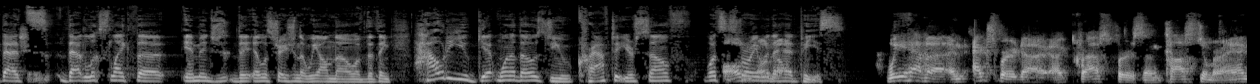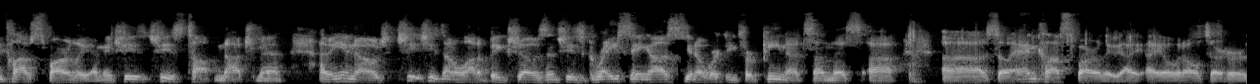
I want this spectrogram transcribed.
that's that looks like the image the illustration that we all know of the thing how do you get one of those do you craft it yourself what's the oh, story no, with no. the headpiece we have a, an expert uh, a craftsperson, costumer, Ann Klaus Farley. I mean, she's she's top notch, man. I mean, you know, she she's done a lot of big shows, and she's gracing us, you know, working for Peanuts on this. Uh, uh, so Ann Klaus Farley, I, I owe it all to her,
